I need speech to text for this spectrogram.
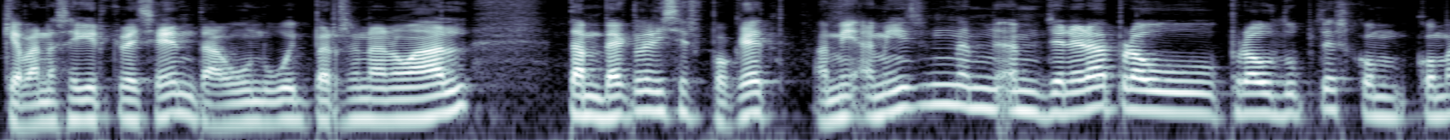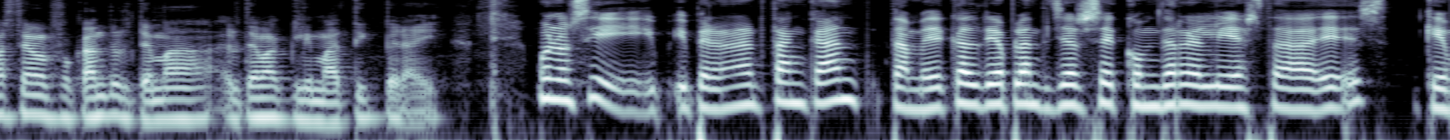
que van a seguir creixent a un 8% anual, també aclareixes poquet. A mi, a mi em, em genera prou, prou dubtes com, com estem enfocant el tema, el tema climàtic per ahir. Bueno, sí, i, per anar tancant, també caldria plantejar-se com de realista és que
